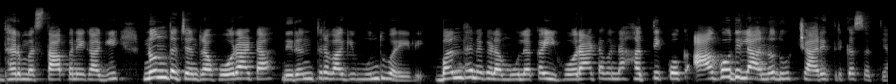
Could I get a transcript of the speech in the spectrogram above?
ಧರ್ಮ ಸ್ಥಾಪನೆಗಾಗಿ ನೊಂದ ಜನರ ಹೋರಾಟ ನಿರಂತರವಾಗಿ ಮುಂದುವರಿಯಲಿ ಬಂಧನಗಳ ಮೂಲಕ ಈ ಹೋರಾಟವನ್ನ ಹತ್ತಿಕ್ಕೋಕ್ ಆಗೋದಿಲ್ಲ ಅನ್ನೋದು ಚಾರಿತ್ರಿಕ ಸತ್ಯ.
